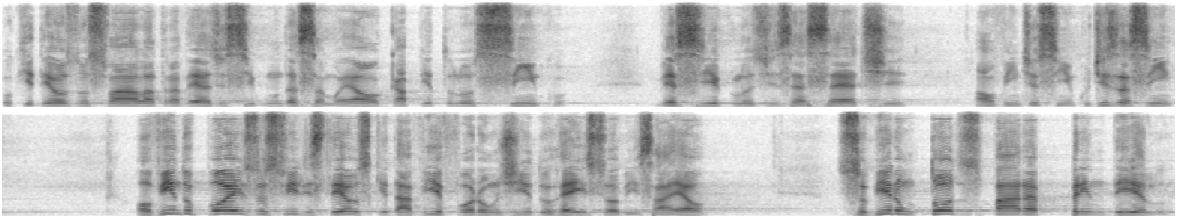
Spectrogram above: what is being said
o que Deus nos fala através de 2 Samuel capítulo 5 versículos 17 ao 25. Diz assim: Ouvindo, pois, os filisteus que Davi fora ungido rei sobre Israel, subiram todos para prendê-lo.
